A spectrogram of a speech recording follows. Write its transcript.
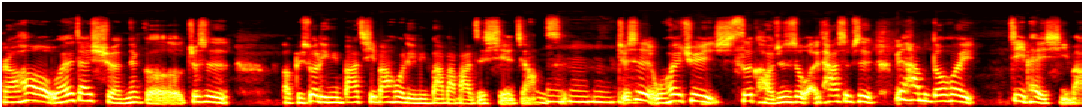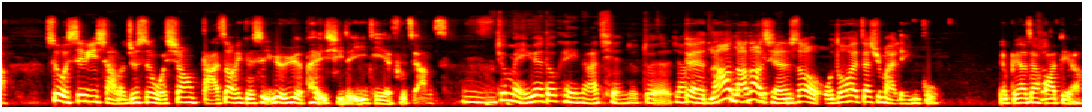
然后我会再选那个就是呃比如说零零八七八或零零八八八这些这样子，嗯嗯，就是我会去思考，就是说哎他是不是因为他们都会计配息嘛。所以我心里想的就是，我希望打造一个是月月配息的 ETF 这样子。嗯，就每月都可以拿钱就对了，这样。对，然后拿到钱的时候，我都会再去买零股，也不要再花掉。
